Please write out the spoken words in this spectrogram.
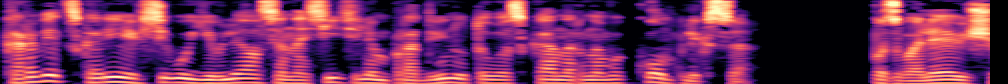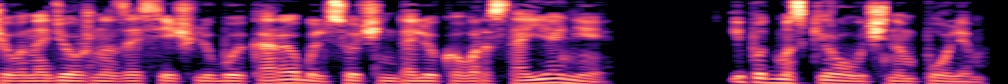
Корвет, скорее всего, являлся носителем продвинутого сканерного комплекса — позволяющего надежно засечь любой корабль с очень далекого расстояния и под маскировочным полем.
